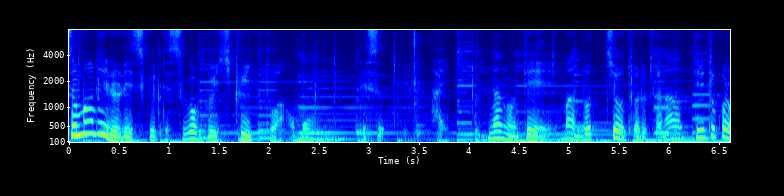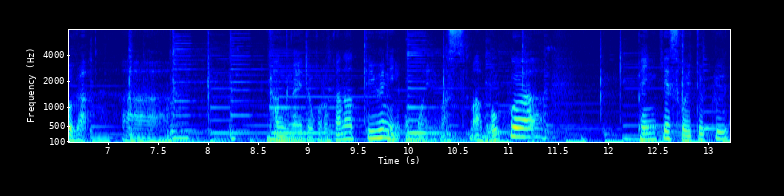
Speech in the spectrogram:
盗まれるリスクってすごく低いとは思うんです。はい、なので、まあ、どっちを取るかなっていうところが考えどころかなっていうふうに思います。まあ、僕はペンケース置いとく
